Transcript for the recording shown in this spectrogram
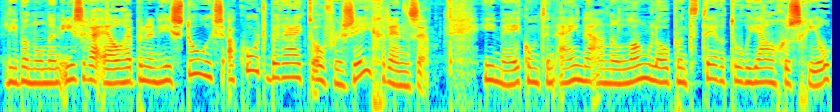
Libanon en Israël hebben een historisch akkoord bereikt over zeegrenzen. Hiermee komt een einde aan een langlopend territoriaal geschil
